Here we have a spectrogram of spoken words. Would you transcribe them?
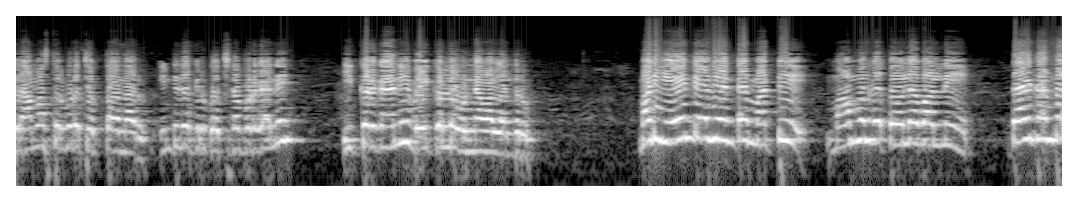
గ్రామస్తులు కూడా చెప్తా ఉన్నారు. ఇంటి దగ్గరకు వచ్చినప్పుడు కానీ ఇక్కడ కానీ వెహికల్లో ఉన్న వాళ్ళందరూ. మరి ఏంటేది అంటే మట్టి మామూలుగా తోలే వాళ్ళని దానికంతా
